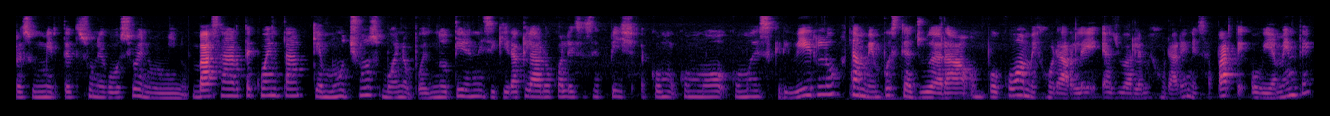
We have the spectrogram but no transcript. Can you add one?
resumirte su negocio en un minuto. Vas a darte cuenta que muchos, bueno, pues no tienen ni siquiera claro cuál es ese pitch, cómo, cómo, cómo describirlo. También pues te ayudará un poco a mejorarle, ayudarle a mejorar en esa parte. Obviamente,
